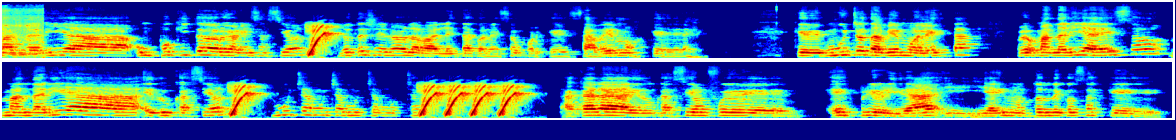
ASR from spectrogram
mandaría un poquito de organización. No te lleno la maleta con eso porque sabemos que, que mucho también molesta, pero mandaría eso, mandaría educación, mucha, mucha, mucha, mucha. Acá la educación fue, es prioridad y, y hay un montón de cosas que,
